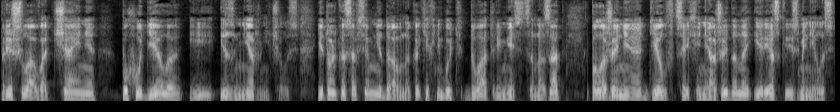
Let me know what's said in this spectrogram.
пришла в отчаяние, похудела и изнервничалась. И только совсем недавно, каких-нибудь два-три месяца назад, положение дел в цехе неожиданно и резко изменилось.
